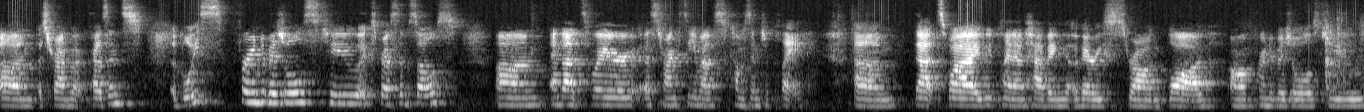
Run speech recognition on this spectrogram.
um, a strong web presence, a voice for individuals to express themselves, um, and that's where a strong CMS comes into play. Um, that's why we plan on having a very strong blog um, for individuals to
